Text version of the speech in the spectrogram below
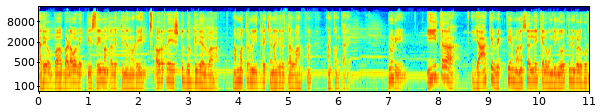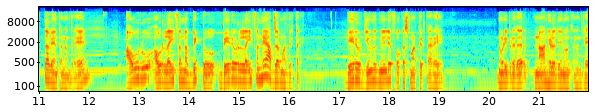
ಅದೇ ಒಬ್ಬ ಬಡವ ವ್ಯಕ್ತಿ, ಶ್ರೀಮಂತ ವ್ಯಕ್ತಿನ ನೋಡಿ ಅವ್ರ ಹತ್ರ ಎಷ್ಟು ದುಡ್ಡಿದೆ ಅಲ್ವಾ, ನಮ್ಮ ಹತ್ರನೂ ಇದ್ದರೆ ಚೆನ್ನಾಗಿರುತ್ತಲ್ವಾ ಅಂತ ಅನ್ಕೊತಾರೆ. ನೋಡಿ, ಈ ಥರ ಯಾಕೆ ವ್ಯಕ್ತಿಯ ಮನಸ್ಸಲ್ಲಿ ಕೆಲವೊಂದು ಯೋಚನೆಗಳು ಹುಡ್ತವೆ ಅಂತಂದರೆ ಅವರು ಅವ್ರ ಲೈಫನ್ನು ಬಿಟ್ಟು ಬೇರೆಯವ್ರ ಲೈಫನ್ನೇ ಅಬ್ಸರ್ವ್ ಮಾಡ್ತಿರ್ತಾರೆ. ಬೇರೆಯವ್ರ ಜೀವನದ ಮೇಲೆ ಫೋಕಸ್ ಮಾಡ್ತಿರ್ತಾರೆ. ನೋಡಿ ಬ್ರದರ್, ನಾನು ಹೇಳೋದೇನು ಅಂತಂದರೆ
